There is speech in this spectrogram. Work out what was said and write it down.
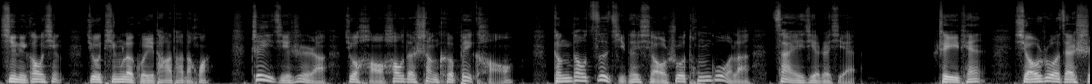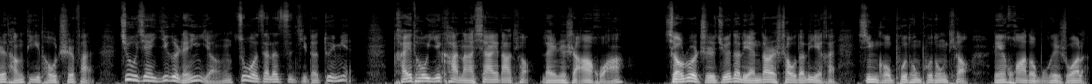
心里高兴，就听了鬼大大的话。这几日啊，就好好的上课备考，等到自己的小说通过了，再接着写。这一天，小若在食堂低头吃饭，就见一个人影坐在了自己的对面。抬头一看呢，吓一大跳，来人是阿华。小若只觉得脸蛋烧得厉害，心口扑通扑通跳，连话都不会说了。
